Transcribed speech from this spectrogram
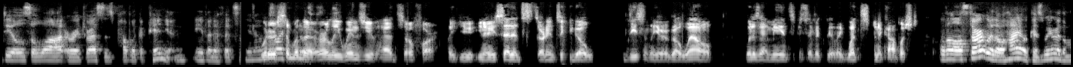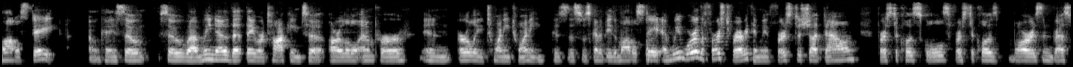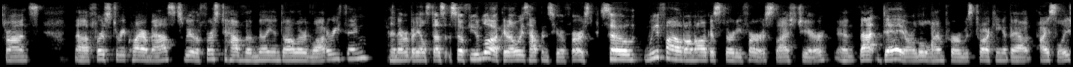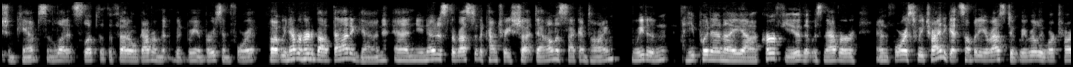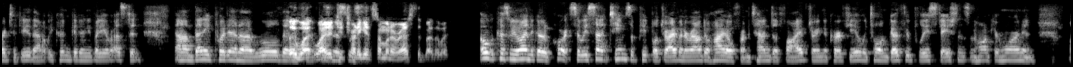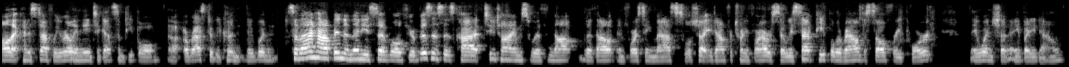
deals a lot or addresses public opinion, even if it's you know. What are like some of the early wins you've had so far? Like you you know you said it's starting to go decently or go well. What does that mean specifically? Like what's been accomplished? Well, I'll start with Ohio because we were the model state. Okay, so so uh, we know that they were talking to our little emperor in early 2020 because this was going to be the model state, and we were the first for everything. We were first to shut down, first to close schools, first to close bars and restaurants, uh, first to require masks. We were the first to have the million dollar lottery thing and everybody else does it. So if you look, it always happens here first. So we filed on August 31st last year, and that day our little emperor was talking about isolation camps and let it slip that the federal government would reimburse him for it. But we never heard about that again. And you notice the rest of the country shut down a second time. We didn't. He put in a uh, curfew that was never enforced. We tried to get somebody arrested. We really worked hard to do that. We couldn't get anybody arrested. Um, then he put in a rule that. Wait, why, why did you try was, to get someone arrested, by the way? Oh, because we wanted to go to court. So we sent teams of people driving around Ohio from 10 to 5 during the curfew. We told them go through police stations and honk your horn and all that kind of stuff. We really need to get some people uh, arrested. We couldn't, they wouldn't. So that happened. And then he said, well, if your business is caught two times with not without enforcing masks, we'll shut you down for 24 hours. So we sent people around to self-report. They wouldn't shut anybody down.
